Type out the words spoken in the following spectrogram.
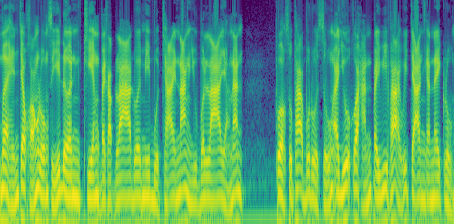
เมื่อเห็นเจ้าของโรงสีเดินเคียงไปกับลา โดยมีบุตรชายนั่งอยู่บนลาอย่างนั้น พวกสุภาพบุรุษสูงอายุก็หันไปวิพากษ์วิจารณ์กันในกลุ่ม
